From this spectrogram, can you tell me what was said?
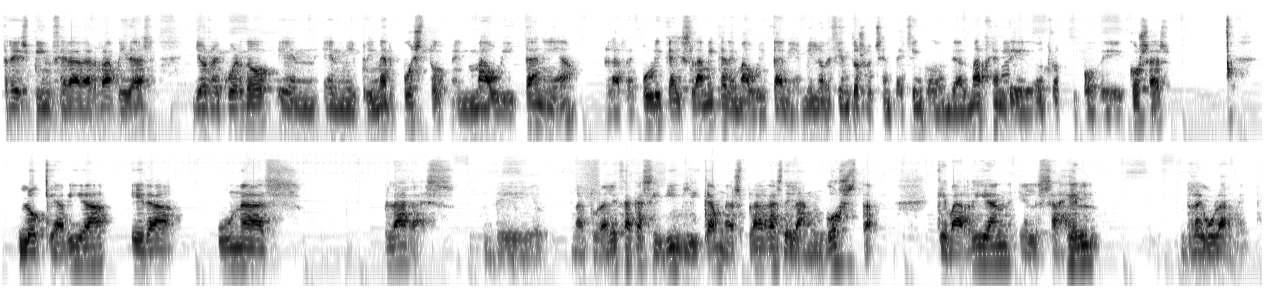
tres pinceladas rápidas, yo recuerdo en, en mi primer puesto, en Mauritania, la República Islámica de Mauritania, en 1985, donde al margen de otro tipo de cosas, lo que había era unas plagas de naturaleza casi bíblica, unas plagas de langosta que barrían el Sahel regularmente.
